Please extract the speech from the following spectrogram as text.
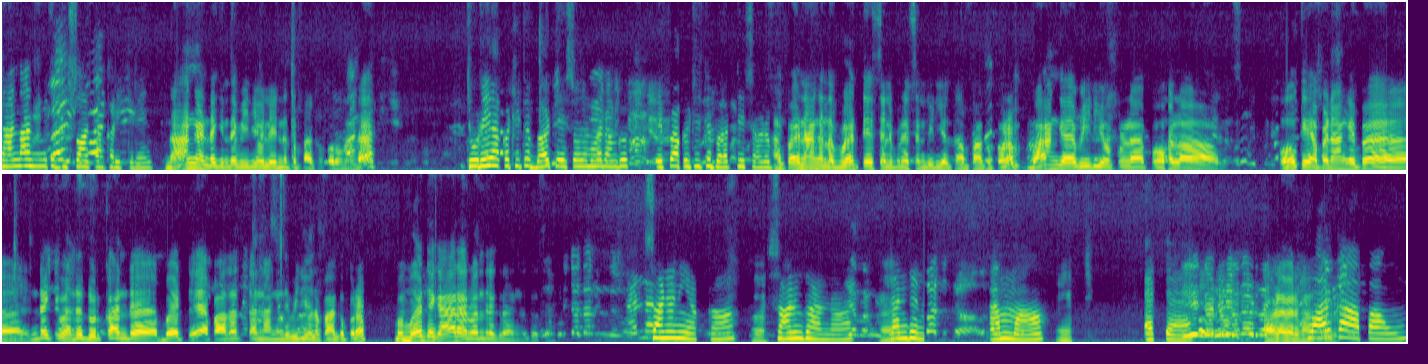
நான் நான் இன்னைக்கு கிடைக்கிறேன். நாங்க இன்றைக்கு இந்த வீடியோல என்னத்தை பார்க்க போறோம்டா டுடே அக்கச்சிட்டு பர்த்டே சொல்லுங்க நாங்க எப்ப அக்கச்சிட்டு பர்த்டே செலிப்ரேட் அப்ப நாங்க அந்த பர்த்டே செலிப்ரேஷன் வீடியோ தான் பார்க்க போறோம். வாங்க வீடியோக்குள்ள போகலாம். ஓகே அப்ப நாங்க இப்ப இன்றைக்கு வந்து துர்காண்ட பர்த்டே அப்ப அதைத்தான் நாங்க இந்த வீடியோல பார்க்க போறோம். இப்ப பர்த்டேக்கு யார் யார் வந்திருக்கிறாங்க? சனனி அக்கா சனுகா அண்ணா லண்டன் அம்மா பேர் அப்பாவும்.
